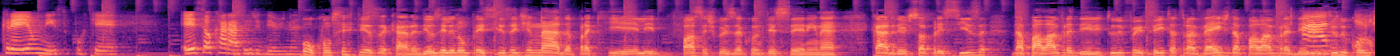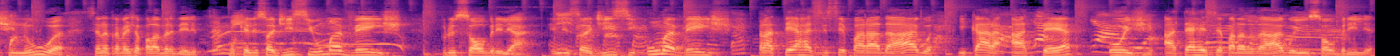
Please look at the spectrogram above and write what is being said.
Creiam nisso, porque esse é o caráter de Deus, né? Pô, com certeza, cara. Deus ele não precisa de nada para que ele faça as coisas acontecerem, né? Cara, Deus só precisa da palavra dele. Tudo foi feito através da palavra dele e tudo continua sendo através da palavra dele. Amém. Porque ele só disse uma vez pro sol brilhar. Ele só disse uma vez pra terra se separar da água e cara, até hoje, a terra é separada da água e o sol brilha.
